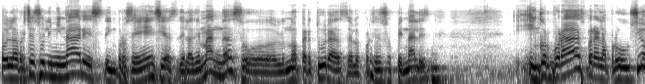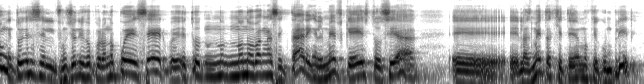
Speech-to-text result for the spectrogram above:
o los rechazos liminares de improcedencias de las demandas o las no aperturas de los procesos penales incorporadas para la producción. Entonces el funcionario dijo, pero no puede ser, esto no, nos van a aceptar en el MEF que esto sea eh, las metas que tenemos que cumplir.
